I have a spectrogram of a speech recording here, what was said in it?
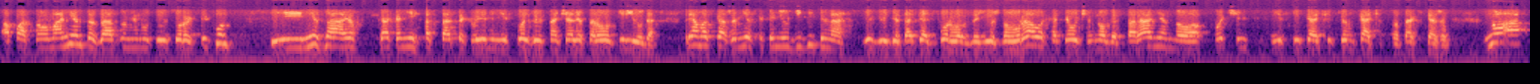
опасного момента за одну минуту и 40 секунд. И не знаю, как они остаток времени используют в начале второго периода. Прямо скажем, несколько неубедительно выглядит опять форварды Южного Урала, хотя очень много старания, но очень низкий коэффициент качества, так скажем. Ну, а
